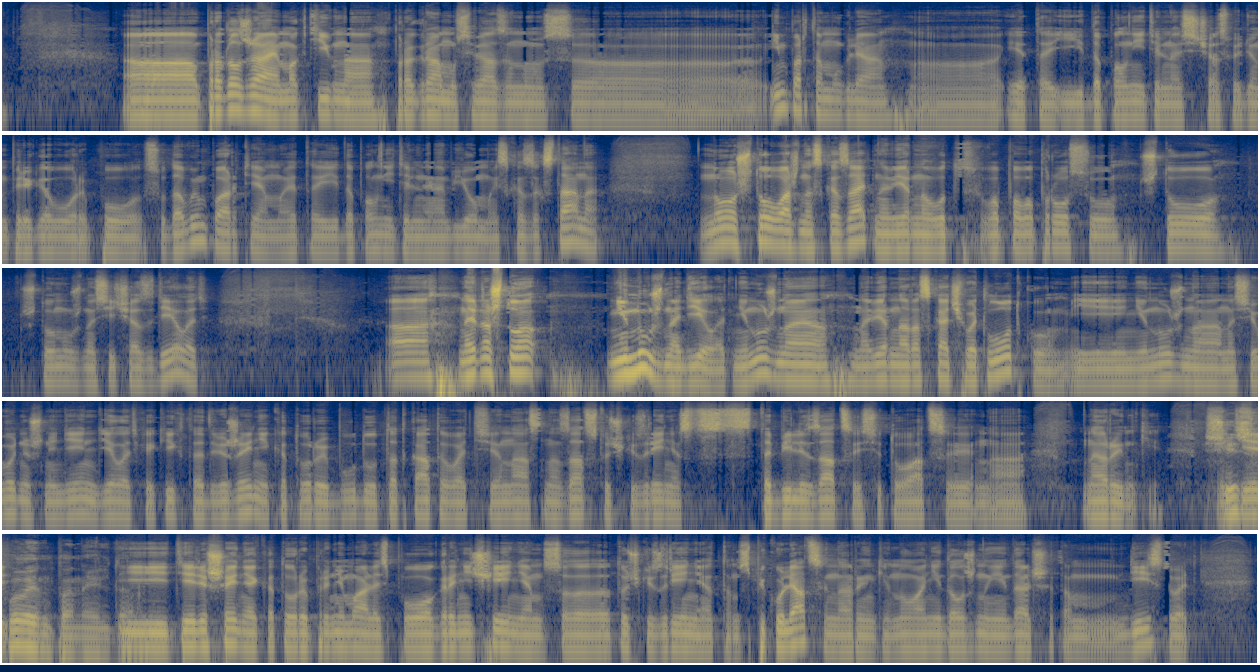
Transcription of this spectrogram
А, Продолжаем активно программу, связанную с э, импортом угля. Э, Это и дополнительно сейчас ведем переговоры по судовым партиям, это и дополнительные объемы из Казахстана. Но что важно сказать, наверное, вот во- по вопросу, что, что нужно сейчас сделать. Наверное, что не нужно делать. Не нужно, наверное, раскачивать лодку и не нужно на сегодняшний день делать каких-то движений, которые будут откатывать нас назад с точки зрения стабилизации ситуации на, на рынке. И Шість те- хвилин, пане Ільдар. и те решения, которые принимались по ограничениям с э, точки зрения там, спекуляций на рынке, ну, они должны и дальше там, действовать.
